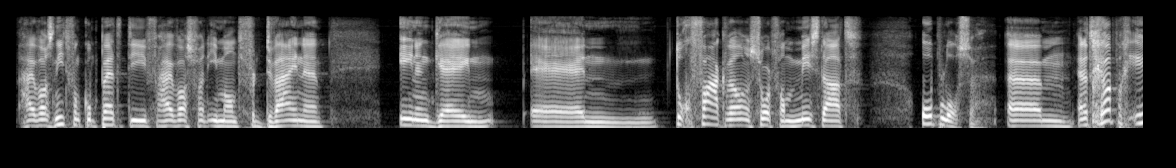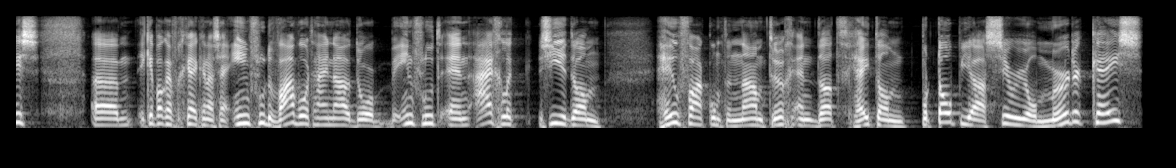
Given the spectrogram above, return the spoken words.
hij was niet van competitief, hij was van iemand verdwijnen in een game en toch vaak wel een soort van misdaad oplossen. Um, en het grappige is, um, ik heb ook even gekeken naar zijn invloeden. Waar wordt hij nou door beïnvloed? En eigenlijk zie je dan Heel vaak komt een naam terug en dat heet dan Portopia Serial Murder Case.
